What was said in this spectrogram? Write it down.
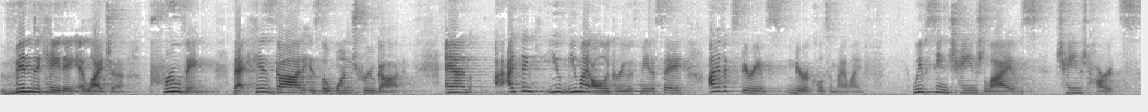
vindicating Elijah, proving that his God is the one true God. And I think you, you might all agree with me to say, I've experienced miracles in my life. We've seen changed lives, changed hearts.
